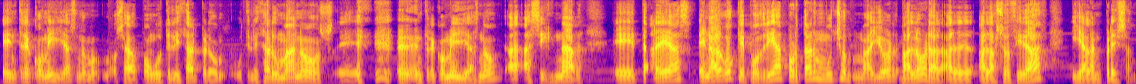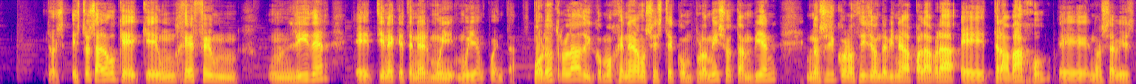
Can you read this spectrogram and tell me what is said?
entre comillas, o sea, pongo utilizar, pero utilizar humanos, eh, entre comillas, ¿no? asignar eh, tareas en algo que podría aportar mucho mayor valor a, la sociedad y a la empresa. Entonces, esto es algo que, un jefe, un, líder, eh, tiene que tener muy, en cuenta. Por otro lado, y cómo generamos este compromiso también, no sé si conocéis de dónde viene la palabra trabajo, no sabéis,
